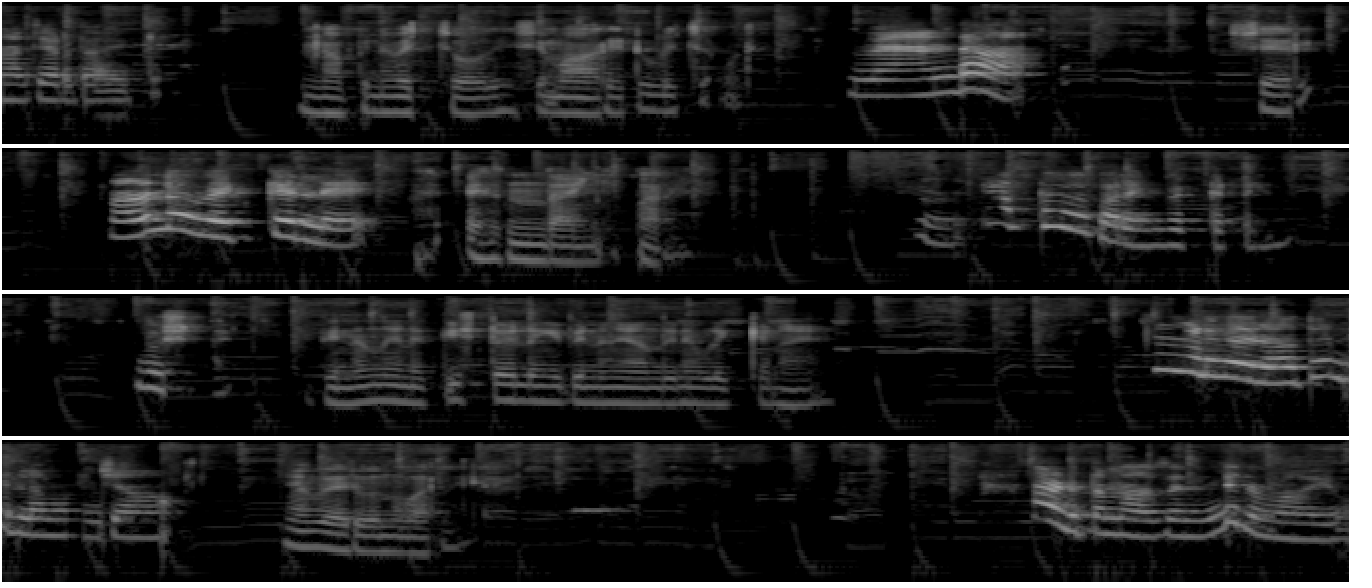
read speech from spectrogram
ആ ചെറുതായിട്ട്. എന്നാ പിന്നെ വെച്ചോ ദേഷ്യം മാറിയിട്ട് വിളിച്ചാൽ മതി. വേണ്ട. ശരി. ആണല്ലോ വെക്കല്ലേ? എന്താ എങ്കിൽ പറയാം. അപ്പൊ പറയും വെക്കട്ടെ. ദുഷ്ടൻ. പിന്നെ നിനക്ക് ഇഷ്ടമില്ലെങ്കിൽ പിന്നെ ഞാൻ എന്തിനാ വിളിക്കണേ? നിങ്ങൾ വരാത്തോണ്ടല്ല മഞ്ച ഞാൻ വരുമെന്ന് പറഞ്ഞില്ലേ? അടുത്ത മാസം എന്തെങ്കിലും ആയോ?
